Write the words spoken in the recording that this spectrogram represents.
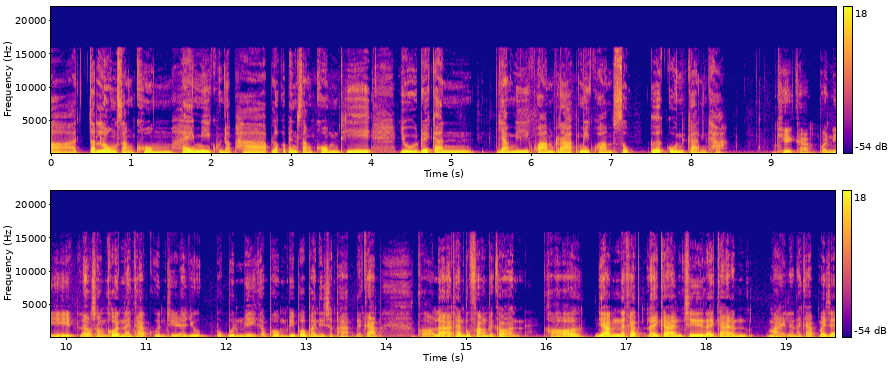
อ่าจะลงสังคมให้มีคุณภาพ แล้วก็เป็นสังคมที่อยู่ด้วยกันอย่างมีความรักมีความสุขเกื้อกูลกันค่ะโอเคครับ วันนี้เราสองคนนะครับ คุณจิรายุพุกบุญมีกับผม พี่พบพานิชพักนะครับ ขอลาท่านผู้ฟังไปก่อน ขอย้ำนะครับรายการชื่อรายการใหม่แล้วนะครับ ไม่ใช่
